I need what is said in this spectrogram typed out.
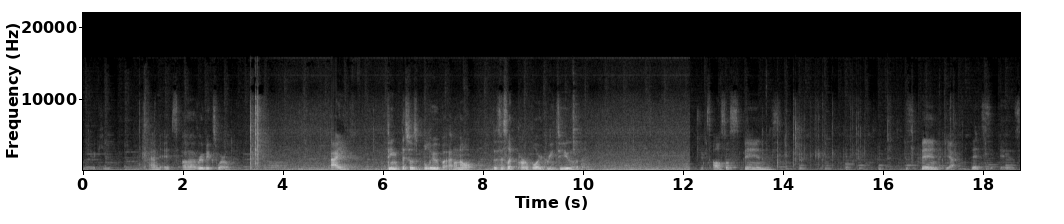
really a cube. And it's a Rubik's World. I think this was blue, but I don't know. Does this look purple or green to you? It also spins. Spin. Yeah. This is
